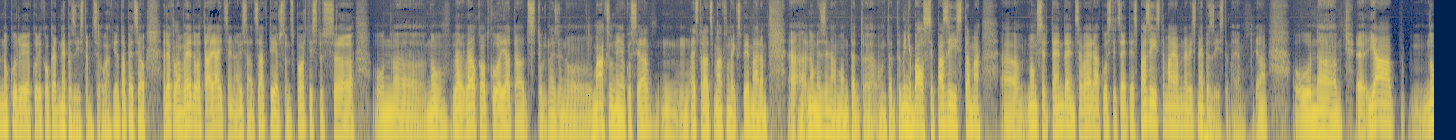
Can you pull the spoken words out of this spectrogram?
nu, kur, kur ir kaut kādi nepazīstami cilvēki. Jā, tāpēc jau reklāmu veidotāji aicina visādus aktierus un sportistus un nu, vēl, vēl kaut ko, jā, tādus tur, nezinu, māksliniekus, jā, mm, estrādes mākslinieks, piemēram, nu, mēs zinām, un tad, un tad viņa balss ir pazīstama. Mums ir tendence vairāk uzticēties pazīstamajam, nevis nepazīstamajam. Jā. Un, jā, nu,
